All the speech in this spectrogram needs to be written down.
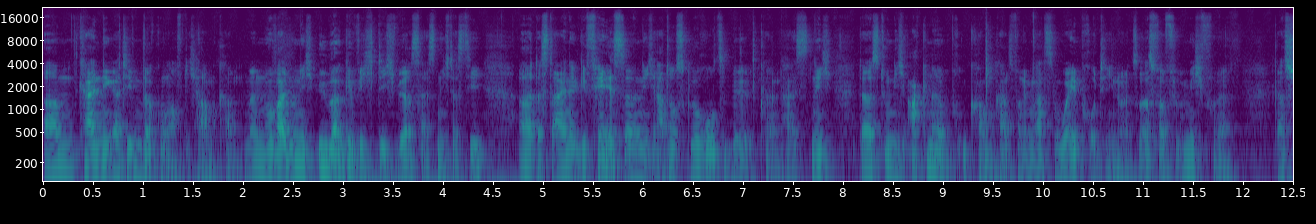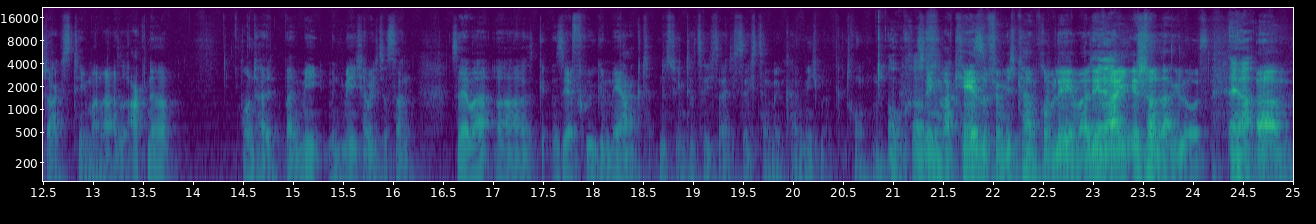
ähm, keine negativen Wirkungen auf dich haben kann. Ne? Nur weil du nicht übergewichtig wirst, heißt nicht, dass, die, äh, dass deine Gefäße nicht Atherosklerose bilden können. Heißt nicht, dass du nicht Akne bekommen kannst von dem ganzen Whey-Protein oder so. Das war für mich früher ein ganz starkes Thema. Ne? Also Akne und halt bei Me mit Milch habe ich das dann selber äh, sehr früh gemerkt und deswegen tatsächlich seit ich 16 bin keine Milch mehr getrunken. Oh. Deswegen war Käse für mich kein Problem, weil den ja. war ich eh schon lange los. Ja. Ähm,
